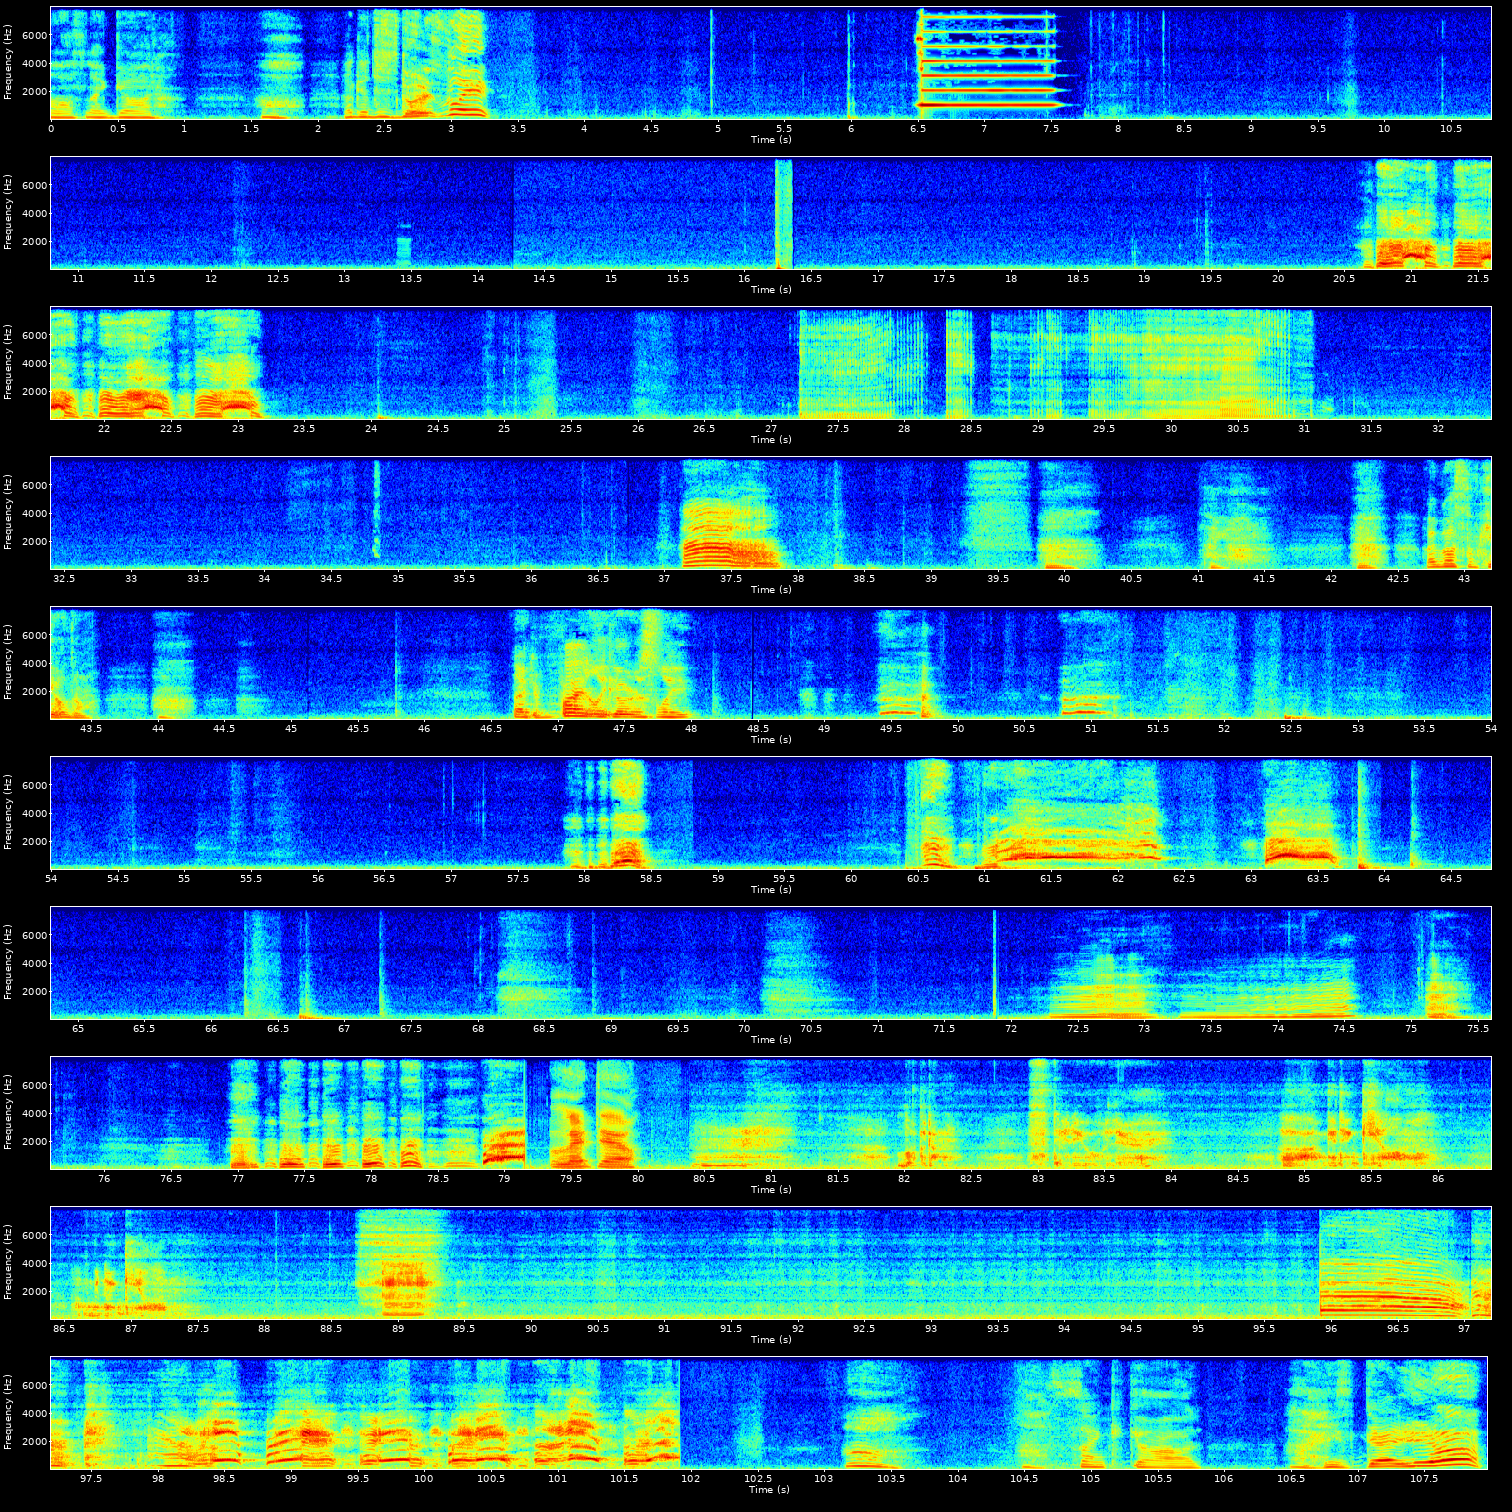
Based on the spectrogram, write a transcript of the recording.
Oh, thank God. Oh, I could just go to sleep. Ah! Thank God. I must have killed him. I can finally go to sleep. Let down. Look at him. Standing over there. Oh, I'm gonna kill him. I'm gonna kill him. Oh, thank God. Ah, He's dead here.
